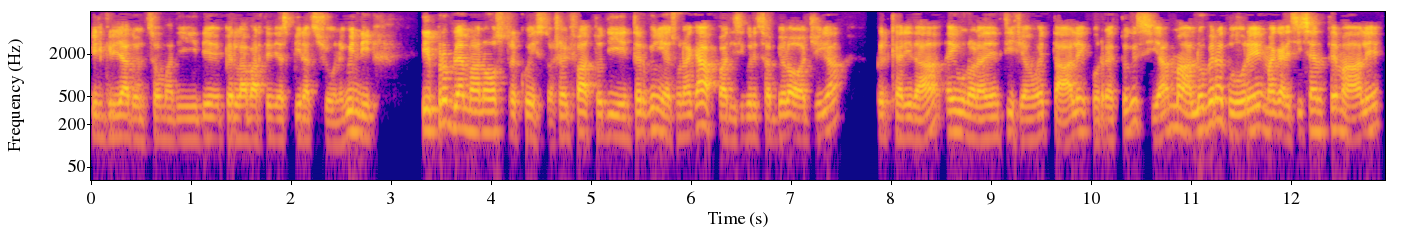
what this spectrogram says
il grigliato insomma di, di, per la parte di aspirazione. Quindi il problema nostro è questo, cioè il fatto di intervenire su una cappa di sicurezza biologica, per carità, e uno la identifica come tale, corretto che sia, ma l'operatore magari si sente male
